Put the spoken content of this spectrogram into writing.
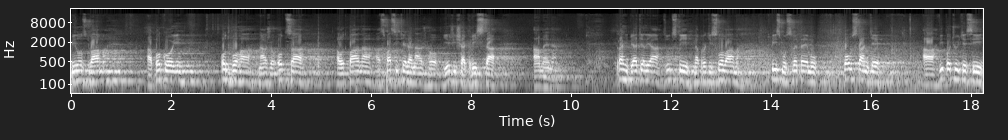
Milosť vám a pokoj od Boha, nášho Otca a od Pána a Spasiteľa nášho Ježiša Krista. Amen. Drahí priatelia, z úcty naproti slovám písmu svetému, povstante a vypočujte si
